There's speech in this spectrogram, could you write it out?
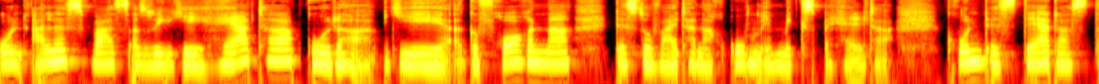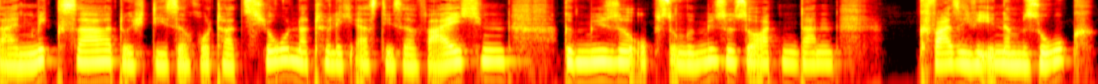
und alles, was, also je härter oder je gefrorener, desto weiter nach oben im Mixbehälter. Grund ist der, dass dein Mixer durch diese Rotation natürlich erst diese weichen Gemüse, Obst- und Gemüsesorten dann quasi wie in einem Sog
